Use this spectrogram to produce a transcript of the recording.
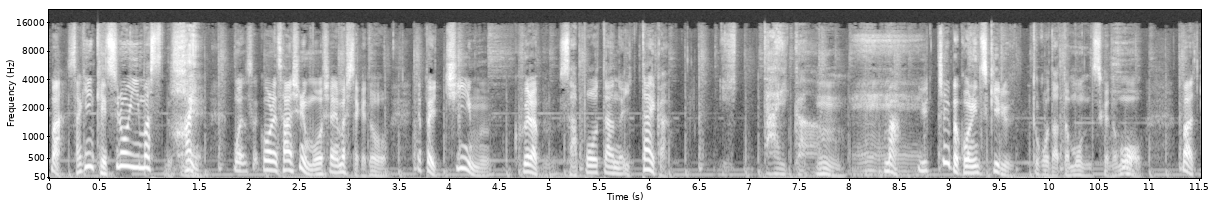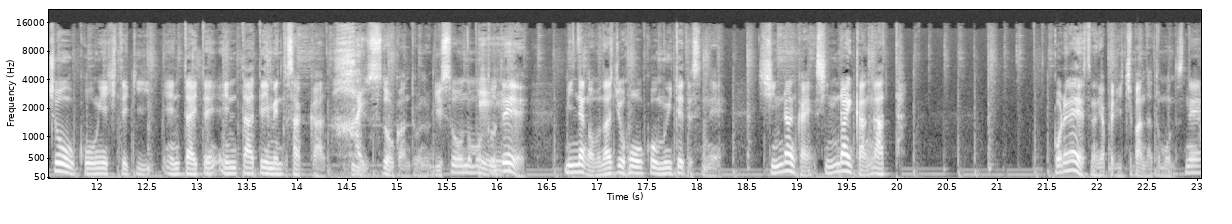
まあ、先に結論を言いますとですね、はい、これ最初に申し上げましたけどやっぱりチームクラブサポーターの一体感。一体感、うん。えー、まあ言っちゃえばこれに尽きるところだと思うんですけども、まあ、超攻撃的エンターテエンターテインメントサッカーっていう須藤監督の理想のもとで、えーみんなが同じ方向を向いてですね信頼感信頼感があった。これがですねやっぱり一番だと思うんですね。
